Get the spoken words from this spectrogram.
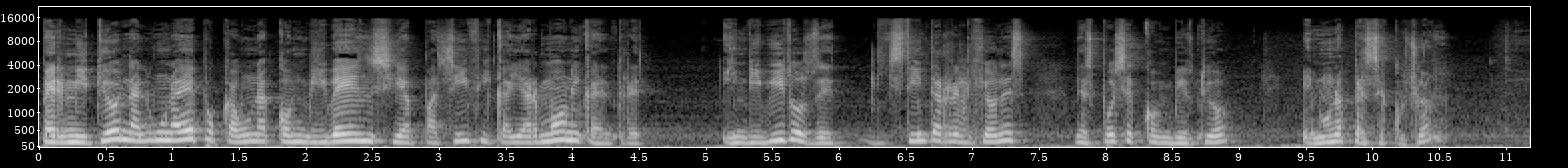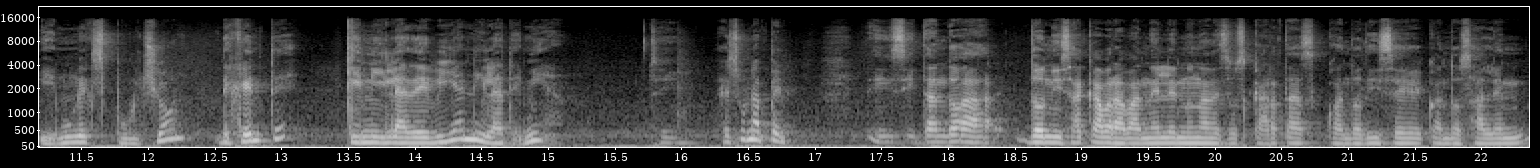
permitió en alguna época una convivencia pacífica y armónica entre individuos de distintas religiones, después se convirtió en una persecución y en una expulsión de gente que ni la debía ni la temía. Sí. Es una pena. Y citando a Don Isaac Abravanel en una de sus cartas, cuando dice, cuando salen,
